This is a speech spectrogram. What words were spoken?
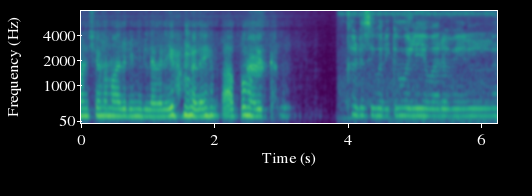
மனுஷங்க மாதிரியும் இல்ல வெளியவங்களையும் பார்ப்போம் பாப்போம் இருக்கு கடைசி வரைக்கும் வெளியே வரவே இல்லை.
